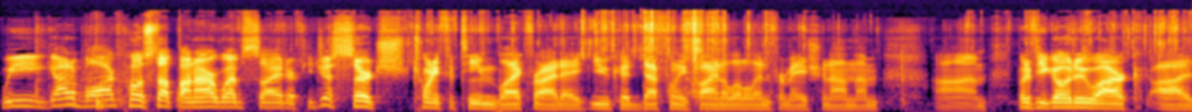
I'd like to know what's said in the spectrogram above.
we got a blog post up on our website, or if you just search 2015 Black Friday, you could definitely find a little information on them. Um, but if you go to our uh,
